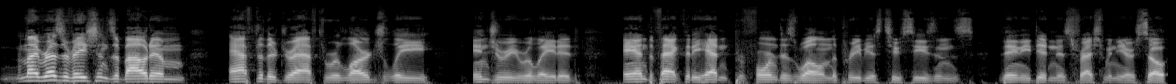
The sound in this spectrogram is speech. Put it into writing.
My reservations about him after the draft were largely injury related, and the fact that he hadn't performed as well in the previous two seasons than he did in his freshman year. So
